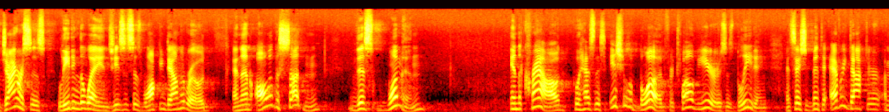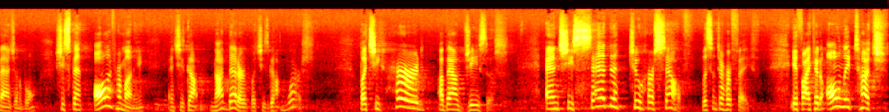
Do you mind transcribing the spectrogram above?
Jairus is leading the way, and Jesus is walking down the road, and then all of a sudden, this woman in the crowd who has this issue of blood for 12 years is bleeding and says she's been to every doctor imaginable. She spent all of her money and she's gotten not better, but she's gotten worse. But she heard about Jesus and she said to herself, listen to her faith, if I could only touch,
